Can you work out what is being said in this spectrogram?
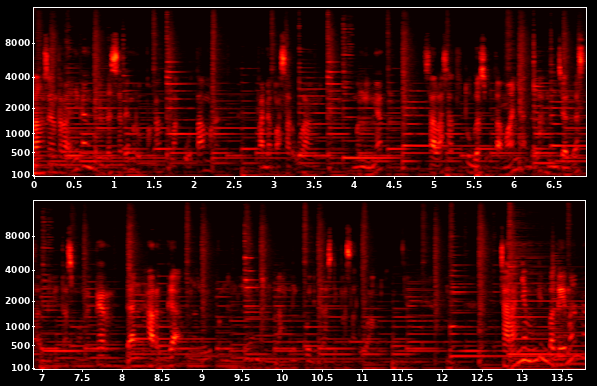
bank sentral ini kan pada dasarnya merupakan pelaku utama pada pasar uang. Mengingat salah satu tugas utamanya adalah menjaga stabilitas moneter dan harga melalui pengendalian jumlah likuiditas di pasar uang. Nah, caranya mungkin bagaimana?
